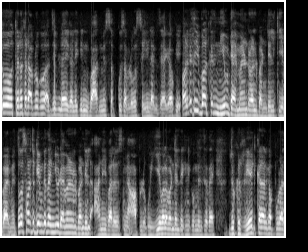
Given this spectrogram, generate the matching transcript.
तो थोड़ा थोड़ा आप लोग को अजीब लगेगा लेकिन बाद में सब कुछ आप लोग को सही लग जाएगा ओके और कैसे बात करें न्यू डायमंड रॉयल बंडल के बारे में तो जो गेम के अंदर न्यू डायमंड रॉयल बंडल आने वाला है उसमें आप लोग को ये वाला बंडल देखने को मिल सकता है जो कि रेड कलर का पूरा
